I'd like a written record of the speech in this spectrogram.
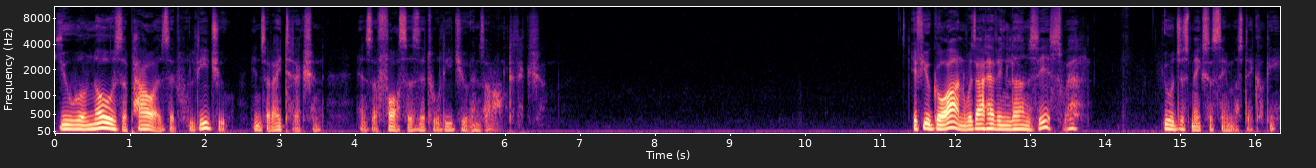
you will know the powers that will lead you in the right direction and the forces that will lead you in the wrong direction. If you go on without having learned this, well, you will just make the same mistake again.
